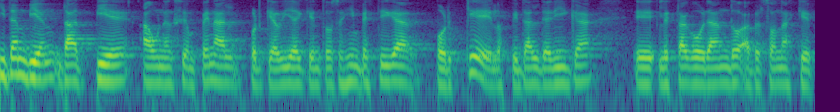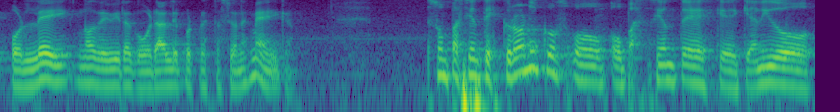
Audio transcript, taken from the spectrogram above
Y también da pie a una acción penal porque habría que entonces investigar por qué el hospital de Arica eh, le está cobrando a personas que por ley no debiera cobrarle por prestaciones médicas. ¿Son pacientes crónicos o, pacientes que, han ido,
